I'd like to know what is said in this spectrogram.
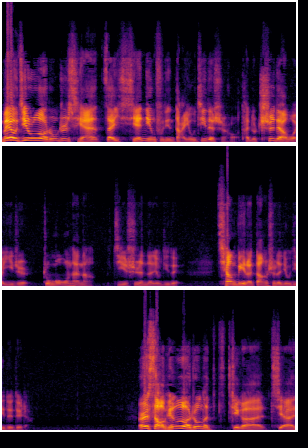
没有进入鄂中之前，在咸宁附近打游击的时候，他就吃掉过一支中国共产党。几十人的游击队，枪毙了当时的游击队队长。而扫平鄂中的这个呃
